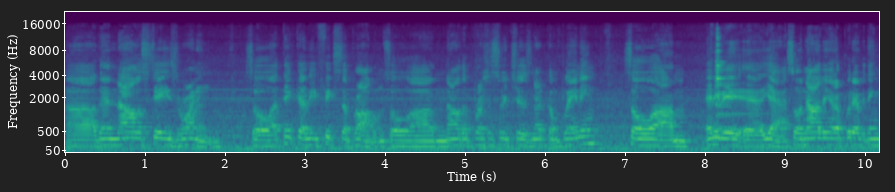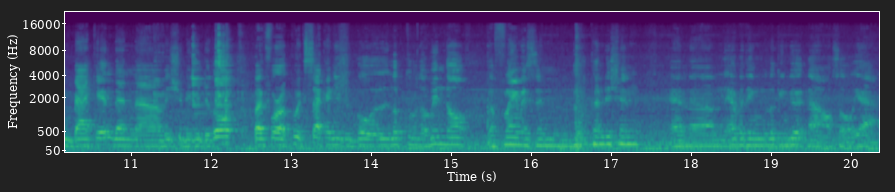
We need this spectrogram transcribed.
Uh, then now stays running. So I think uh, we fixed the problem. So um, now the pressure switch is not complaining. So um, anyway, uh, yeah. So now we're gonna put everything back in. Then uh, we should be good to go. But for a quick second, you should go look through the window. The flame is in good condition, and um, everything looking good now. So yeah,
